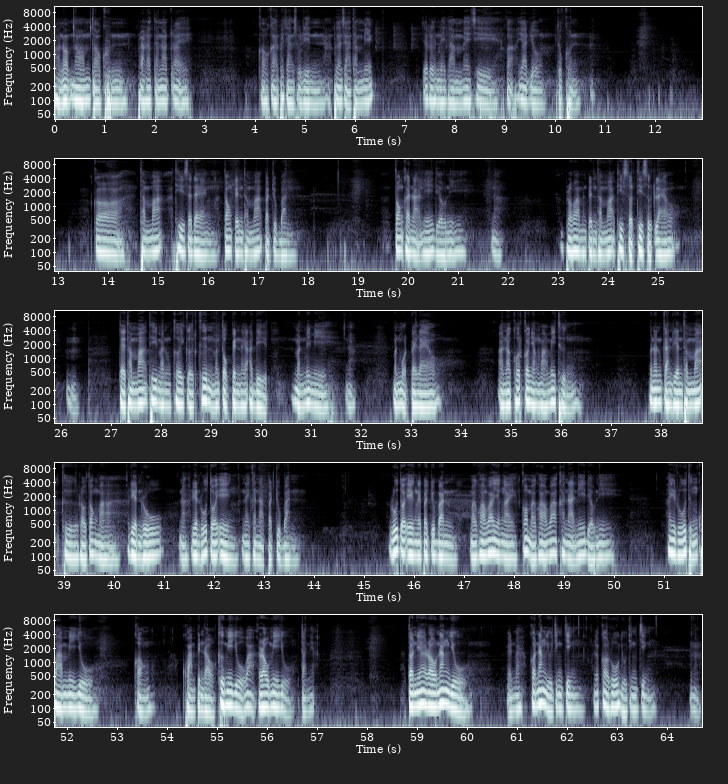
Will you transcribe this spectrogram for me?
ขอนอบน้อมต่อคุณพระรัตนตรัยขอโอกาสพระอาจารย์สุริน เพื่อนสาธรรมิก เจริญในธรรมแม่ชีก็ญาติโยมทุกคน ก็ธรรมะที่แสดงต้องเป็นธรรมะปัจจุบัน ต้องขณะนี้เดี๋ยวนี้นะเพราะว่ามันเป็นธรรมะที่สดที่สุดแล้ว แต่ธรรมะที่มันเคยเกิดขึ้น มันตกเป็นในอดีต มันไม่มีนะมันหมดไปแล้ว อนาคตก็ยังมาไม่ถึง เพราะนั้นการเรียนธรรมะคือเราต้องมาเรียนรู้นะเรียนรู้ตัวเองในขณะปัจจุบัน รู้ตัวเองในปัจจุบัน หมายความว่ายังไง ก็หมายความว่าขณะนี้เดี๋ยวนี้ ให้รู้ถึงความมีอยู่ของความเป็นเรา คือมีอยู่ว่าเรามีอยู่ตอนนี้ ตอนนี้เรานั่งอยู่เห็นไหมก็นั่งอยู่จริง ๆ แล้วก็รู้อยู่จริง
